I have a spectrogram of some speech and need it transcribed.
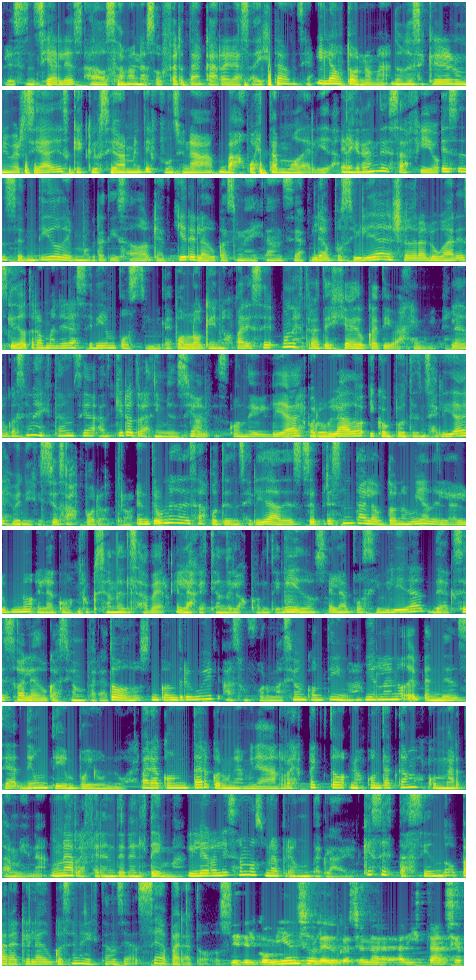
presenciales adosaban a su oferta carreras a distancia, y la autónoma, donde se crearon universidades que exclusivamente funcionaban bajo esta modalidad. El gran desafío es el sentido democratizador que adquiere la educación a distancia y la posibilidad de llegar a lugares que de otra manera serían posibles, por lo que nos parece una estrategia educativa genuina. La educación a distancia adquiere otras dimensiones, con debilidades por un lado y con potencialidades beneficiosas por otro. Entre una de esas potencialidades se presenta la autonomía del alumno en la construcción del saber, en la gestión de los contenidos, en la posibilidad de acceso a la educación para todos, en contribuir a su formación continua y en la no dependencia de un tiempo y un lugar. Para contar con una mirada al respecto, nos contactamos con Marta Mena, una referente en el tema, y le realizamos una pregunta clave. ¿Qué se está haciendo para que la educación a distancia sea para todos? Desde el comienzo, la educación a, distancia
